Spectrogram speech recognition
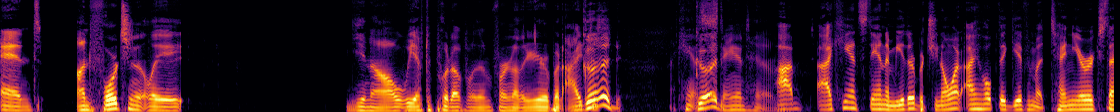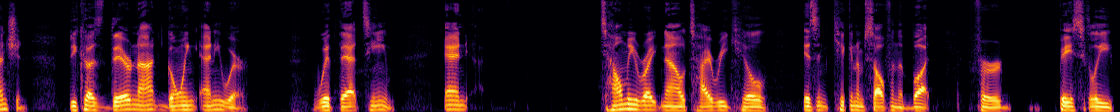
and unfortunately, you know, we have to put up with him for another year. But I just- Good. I can't Good. stand him. I I can't stand him either, but you know what? I hope they give him a 10-year extension because they're not going anywhere with that team. And tell me right now Tyreek Hill isn't kicking himself in the butt for basically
